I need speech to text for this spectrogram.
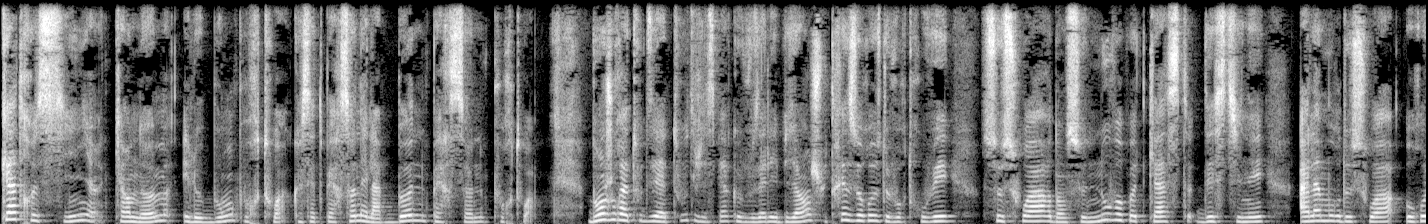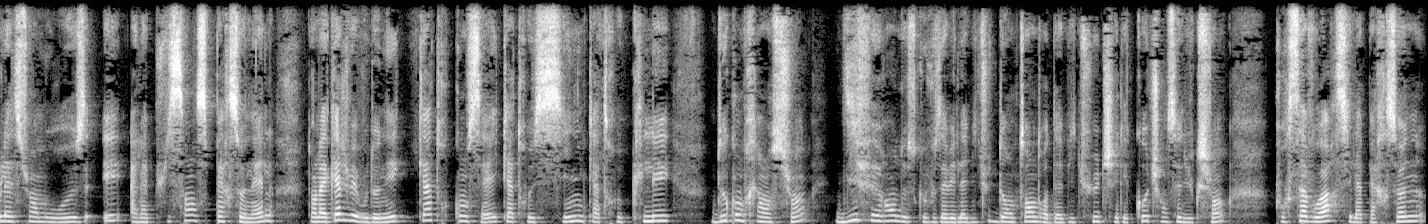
Quatre signes qu'un homme est le bon pour toi, que cette personne est la bonne personne pour toi. Bonjour à toutes et à toutes, j'espère que vous allez bien. Je suis très heureuse de vous retrouver ce soir dans ce nouveau podcast destiné à l'amour de soi, aux relations amoureuses et à la puissance personnelle, dans laquelle je vais vous donner quatre conseils, quatre signes, quatre clés de compréhension différents de ce que vous avez l'habitude d'entendre d'habitude chez les coachs en séduction pour savoir si la personne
